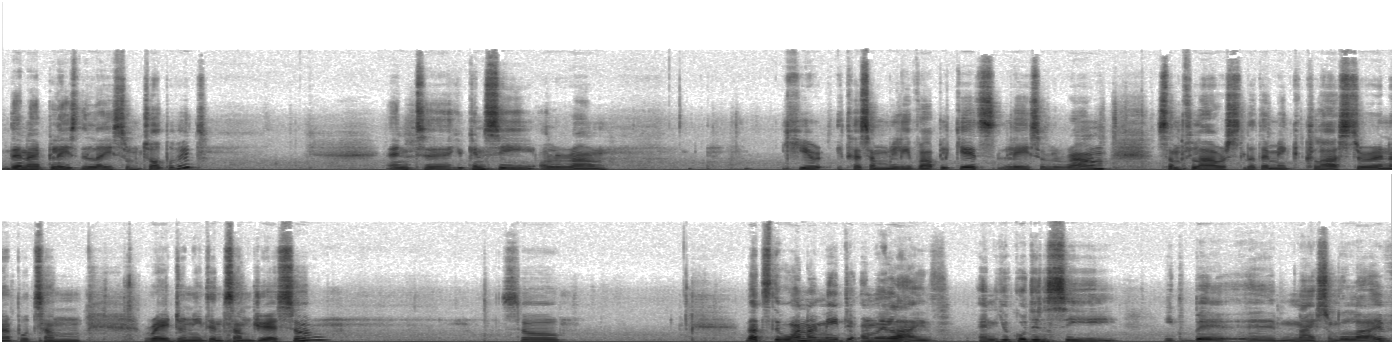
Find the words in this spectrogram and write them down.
then I place the lace on top of it. And uh, you can see all around here it has some leaf appliques lace all around some flowers that I make cluster and I put some red on it and some gesso so that's the one I made on a live and you couldn't see it be uh, nice on the live.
